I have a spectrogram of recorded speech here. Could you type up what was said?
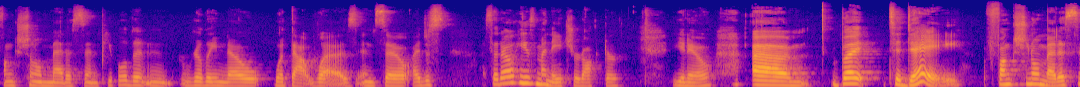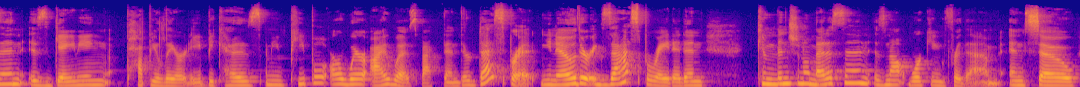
functional medicine. People didn't really know what that was. And so I just, I said, oh, he's my nature doctor, you know. Um, but today, functional medicine is gaining popularity because I mean people are where I was back then. They're desperate, you know, they're exasperated and conventional medicine is not working for them. And so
